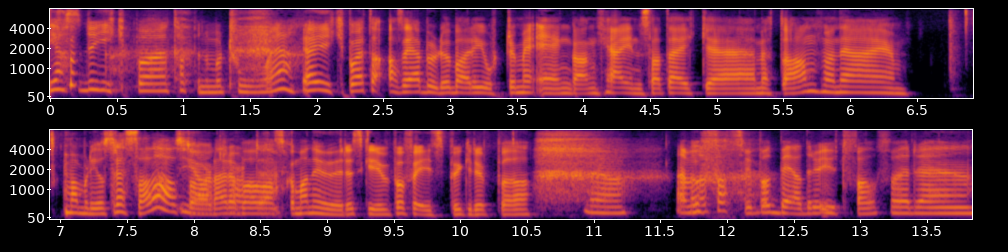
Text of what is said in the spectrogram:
Ja, Så du gikk på etappe nummer to òg, ja? Jeg gikk på et, altså jeg burde jo bare gjort det med en gang. Jeg innså at jeg ikke møtte han, men jeg man blir jo stressa og står Ja, der og hva skal man gjøre, skriver på Facebook-gruppa. ja. Nei, men Da satser vi på et bedre utfall for, eh,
